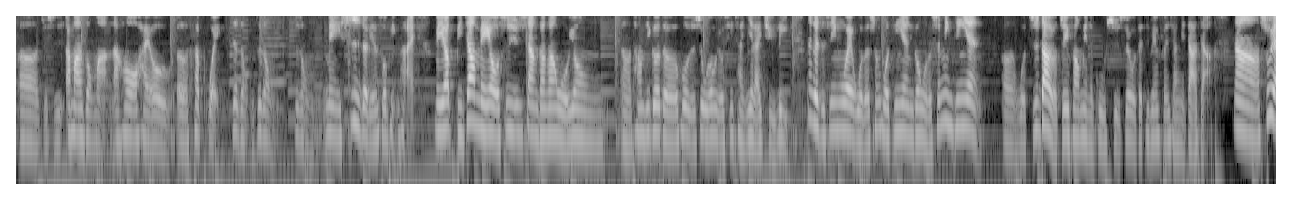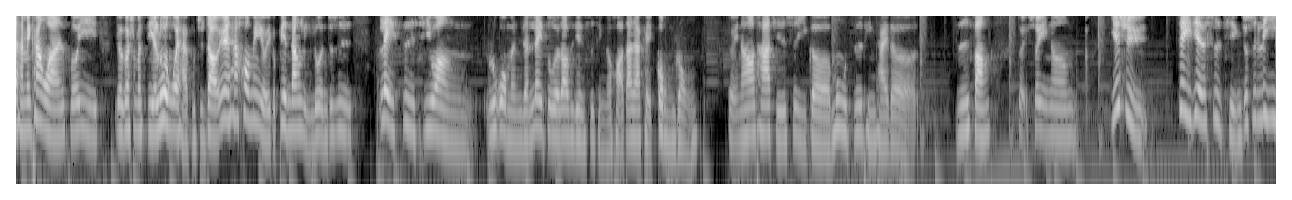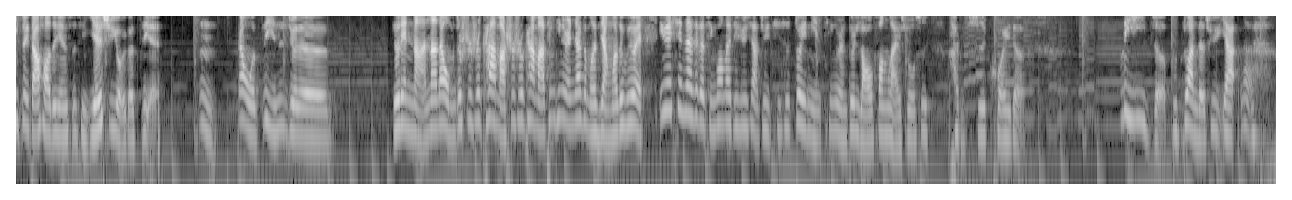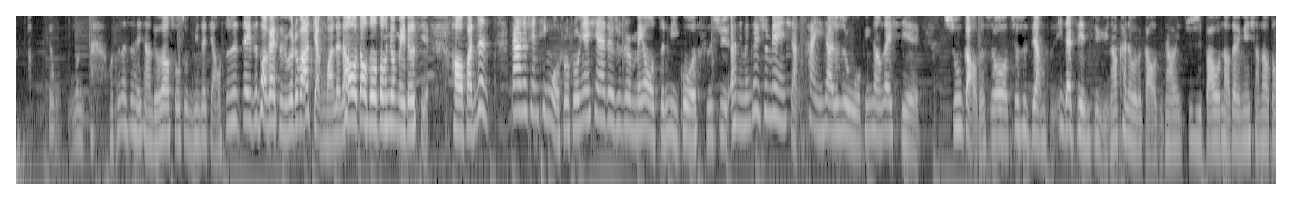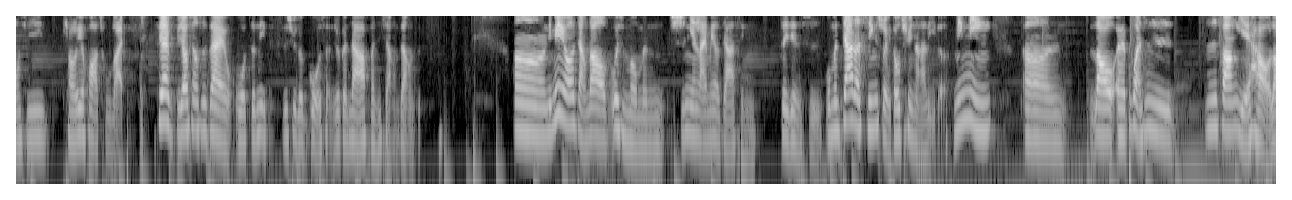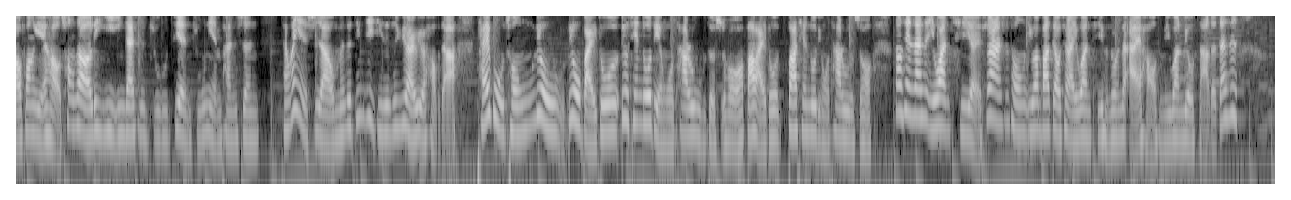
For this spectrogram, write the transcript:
呃，就是 Amazon 嘛，然后还有呃 Subway 这种这种这种美式的连锁品牌，没有比较没有是像刚刚我用嗯唐吉诃德或者是我用游戏产业来举例，那个只是因为我的生活经验跟我的生命经验，呃，我知道有这一方面的故事，所以我在这边分享给大家。那书也还没看完，所以有个什么结论我也还不知道，因为它后面有一个便当理论，就是类似希望如果我们人类做得到这件事情的话，大家可以共荣。对，然后它其实是一个募资平台的资方，对，所以呢，也许这一件事情就是利益最大化这件事情，也许有一个解，嗯，但我自己是觉得有点难呐，那我们就试试看嘛，试试看嘛，听听人家怎么讲嘛，对不对？因为现在这个情况再继续下去，其实对年轻人、对劳方来说是很吃亏的，利益者不断的去压那。就我，我真的是很想留到说书里面再讲。我是不是这一次抛开始，我就把它讲完了？然后到时候东西就没得写。好，反正大家就先听我说说，因为现在这个就是没有整理过思绪啊。你们可以顺便想看一下，就是我平常在写书稿的时候就是这样子，一直在自言自语，然后看着我的稿子，然后就是把我脑袋里面想到的东西条列画出来。现在比较像是在我整理思绪的过程，就跟大家分享这样子。嗯，里面有讲到为什么我们十年来没有加薪。这件事，我们家的薪水都去哪里了？明明，嗯，劳，诶，不管是资方也好，劳方也好，创造的利益应该是逐渐、逐年攀升。台湾也是啊，我们的经济其实是越来越好的啊。台股从六六百多、六千多点我踏入的时候，八百多、八千多点我踏入的时候，到现在是一万七，哎，虽然是从一万八掉下来一万七，很多人在哀嚎什么一万六啥的，但是。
